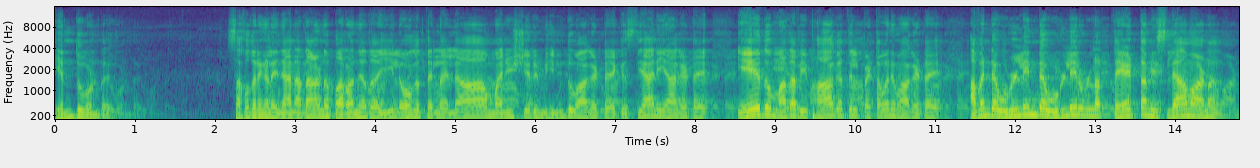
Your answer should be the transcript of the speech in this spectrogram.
എന്തുകൊണ്ട്? സഹോദരങ്ങളെ ഞാൻ അതാണ് പറഞ്ഞത്. ഈ ലോകത്തുള്ള എല്ലാ മനുഷ്യരും ഹിന്ദു ആകട്ടെ ക്രിസ്ത്യാനിയാകട്ടെ ഏതു മതവിഭാഗത്തിൽപ്പെട്ടവനുമാകട്ടെ അവന്റെ ഉള്ളിന്റെ ഉള്ളിലുള്ള തേട്ടം ഇസ്ലാമാണ്.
